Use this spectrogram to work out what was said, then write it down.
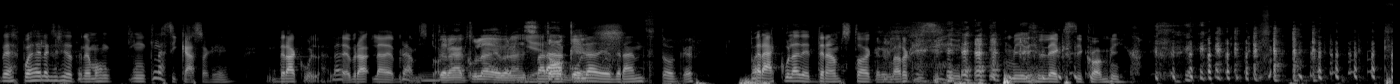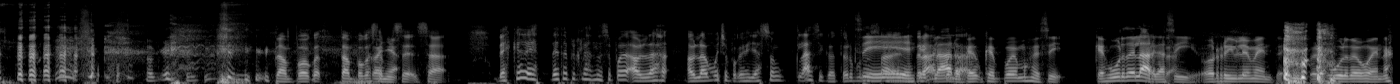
después, del exorcista tenemos un, un clasicazo aquí. Drácula, la de, Bra- la de Bram Stoker. Drácula de Bram Drácula Stoker. de Bram Stoker. Drácula de Bram Stoker, claro que sí. Mi disléxico amigo. Tampoco, tampoco se, se- o sea, es que de, de estas películas no se puede hablar, hablar mucho porque ya son clásicos, todo el mundo Sí, sabe. es que claro, ¿qué, qué podemos decir? Que es burde larga, Exacto. sí, horriblemente, pero es burde buena.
